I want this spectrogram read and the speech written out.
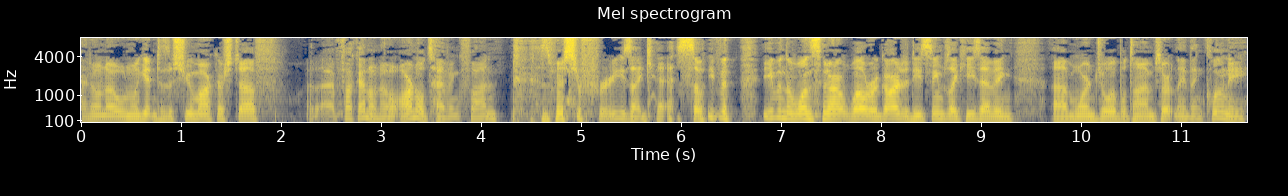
I don't know. When we get into the Schumacher stuff, I, I, fuck, I don't know. Arnold's having fun as Mr. Freeze, I guess. So even even the ones that aren't well regarded, he seems like he's having uh, more enjoyable time, certainly than Clooney.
